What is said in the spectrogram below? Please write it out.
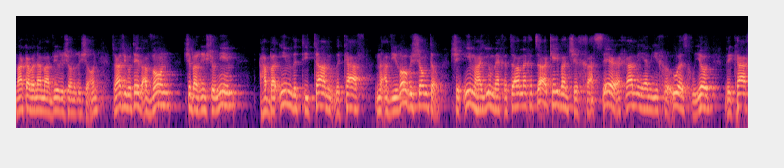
מה הכוונה מעביר ראשון ראשון? זה רש"י כותב, עוון שבראשונים הבאים לתיתם לכף מעבירו ושומתו, שאם היו מחצה על מחצה, כיוון שחסר אחד מהם יכרעו הזכויות וכך,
